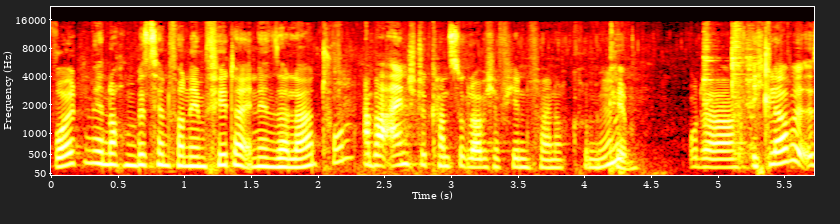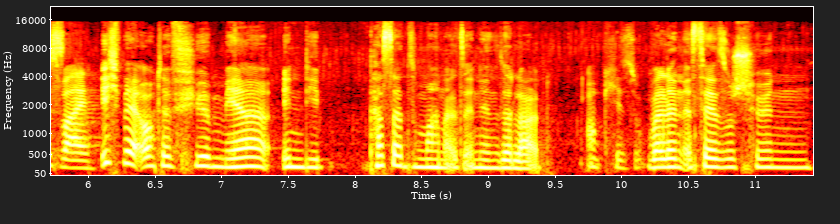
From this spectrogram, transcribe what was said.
Wollten wir noch ein bisschen von dem Feta in den Salat tun? Aber ein Stück kannst du, glaube ich, auf jeden Fall noch krümeln. Okay. Oder ich glaube, es, zwei. ich wäre auch dafür, mehr in die Pasta zu machen als in den Salat. Okay, super. Weil dann ist der so schön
